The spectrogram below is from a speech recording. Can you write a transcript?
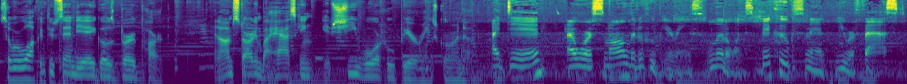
So we're walking through San Diego's Bird Park. And I'm starting by asking if she wore hoop earrings growing up. I did. I wore small little hoop earrings, little ones. Big hoops meant you were fast.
